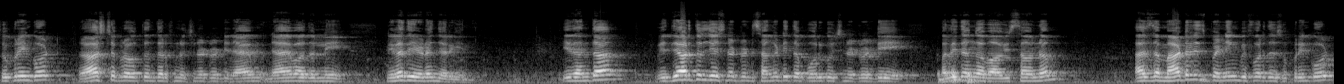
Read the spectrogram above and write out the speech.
సుప్రీంకోర్టు రాష్ట్ర ప్రభుత్వం తరఫున వచ్చినటువంటి న్యాయ న్యాయవాదుల్ని నిలదీయడం జరిగింది. ఇదంతా విద్యార్థులు చేసినటువంటి సంఘటిత పోరుకు వచ్చినటువంటి ఫలితంగా భావిస్తూ ఉన్నాం. As the matter is pending before the Supreme Court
